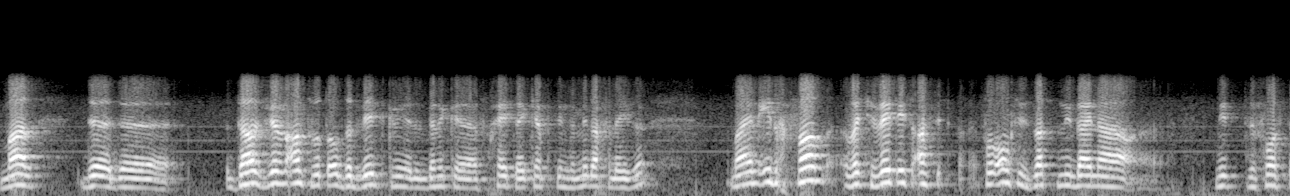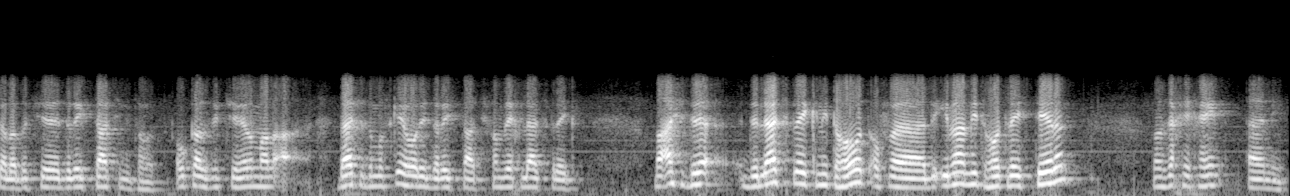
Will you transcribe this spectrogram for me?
Maar de, de, daar is weer een antwoord op, dat weet ik niet, dat ben ik uh, vergeten, ik heb het in de middag gelezen. Maar in ieder geval, wat je weet is, als, voor ons is dat nu bijna eh, niet te voorstellen dat je de recitatie niet hoort. Ook al zit je helemaal eh, buiten de moskee hoor je de recitatie vanwege luidsprekers. Maar als je de, de luidspreker niet hoort of de imam niet hoort reciteren, dan zeg je geen amin.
